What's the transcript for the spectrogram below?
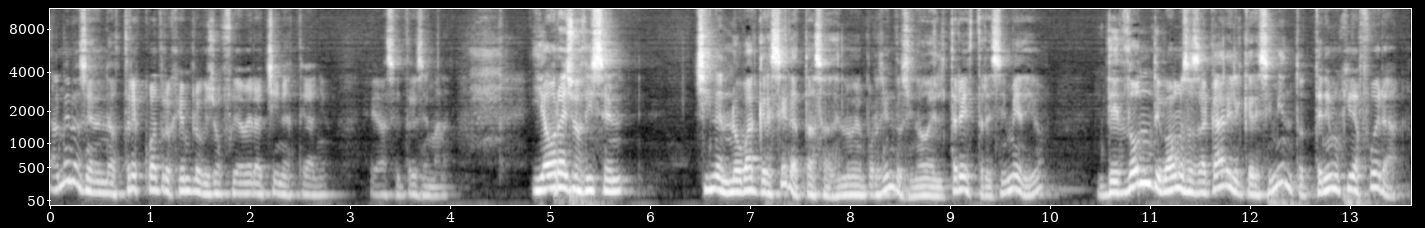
Al menos en los 3, 4 ejemplos que yo fui a ver a China este año, eh, hace tres semanas. Y ahora ellos dicen, China no va a crecer a tasas del 9%, sino del 3, 3,5%. ¿De dónde vamos a sacar el crecimiento? Tenemos que ir afuera.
